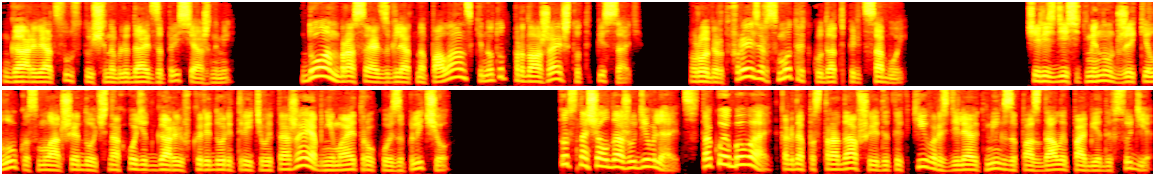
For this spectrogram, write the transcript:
Гарви отсутствующе наблюдает за присяжными. Дуан бросает взгляд на Полански, но тут продолжает что-то писать. Роберт Фрейзер смотрит куда-то перед собой. Через 10 минут Джеки Лукас, младшая дочь, находит Гарви в коридоре третьего этажа и обнимает рукой за плечо. Тот сначала даже удивляется. Такое бывает, когда пострадавшие детективы разделяют миг запоздалой победы в суде.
